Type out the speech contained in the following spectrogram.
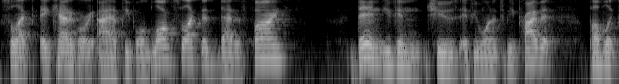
select a category. I have people and blogs selected. That is fine. Then you can choose if you want it to be private, public,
